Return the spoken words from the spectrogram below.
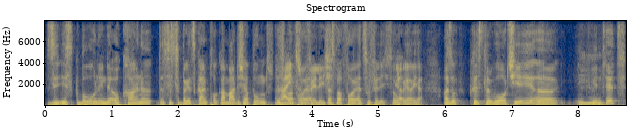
Sie ist geboren in der Ukraine. Das ist aber jetzt kein programmatischer Punkt. Das Rein war vorher, zufällig. Das war vorher zufällig so. Ja. Ja, ja. Also Crystal Gauthier äh, im Quintett.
